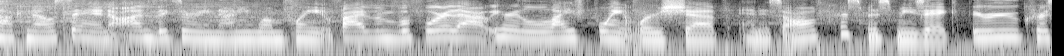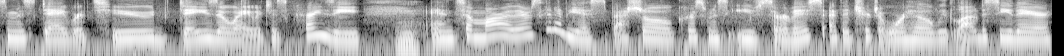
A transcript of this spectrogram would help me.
Hawk Nelson on Victory 91.5. And before that, we heard Life Point Worship, and it's all Christmas music through Christmas Day. We're two days away, which is crazy. Mm. And tomorrow, there's going to be a special Christmas Eve service at the church at War Hill. We'd love to see there.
